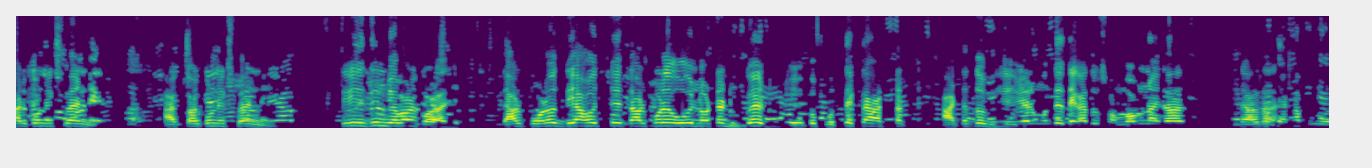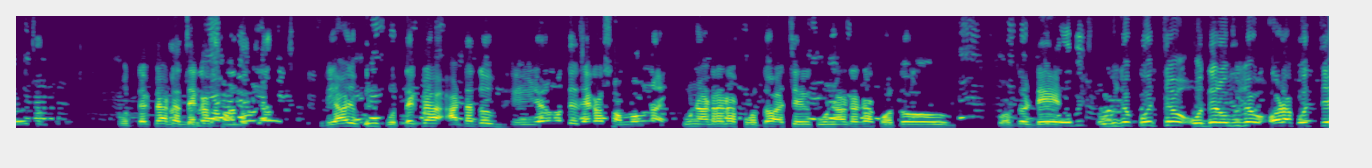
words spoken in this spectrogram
আর কোনো এক্সপায়ার নেই। আর আর কোনো এক্সপায়ার নেই। তিরিশ দিন ব্যবহার করা যায়। তারপরেও দেওয়া হচ্ছে, তারপরে ওই লটটা ঢুকে তো প্রত্যেকটা আটটা আটটা তো ভিড়ের মধ্যে দেখা তো সম্ভব নয়, দাদা প্রত্যেকটা আটা দেখা সম্ভব না দেওয়া কিন্তু প্রত্যেকটা আটা তো ভিড়ের মধ্যে দেখা সম্ভব নয়। কোন আটাটা কত আছে, কোন আটাটা কত কত ডেট অভিযোগ করছে, ওদের অভিযোগ ওরা করছে।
